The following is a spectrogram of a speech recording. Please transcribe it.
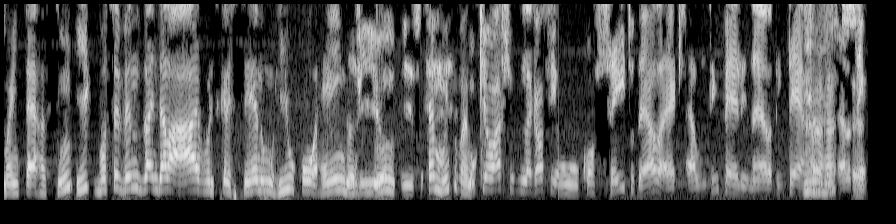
mãe terra, assim. E você vê no design dela árvores crescendo, um rio correndo, assim. Rio, isso. é muito maneiro. O que eu acho legal, assim, o conceito dela é que ela não tem pele, né? Ela tem terra. Uhum. Ela Isso. tem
